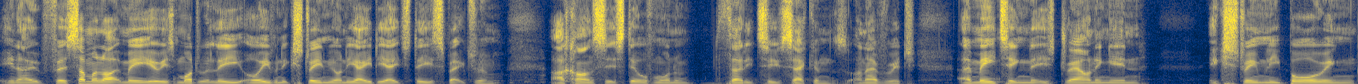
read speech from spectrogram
you know, for someone like me who is moderately or even extremely on the ADHD spectrum, I can't sit still for more than 32 seconds on average. A meeting that is drowning in extremely boring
